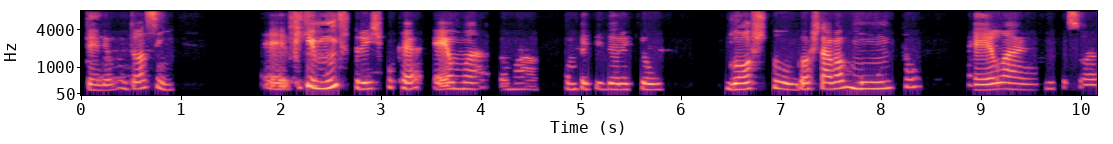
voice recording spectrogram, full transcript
Entendeu? Então, assim, é, fiquei muito triste porque é uma, uma competidora que eu gosto, gostava muito. Ela é uma pessoa,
